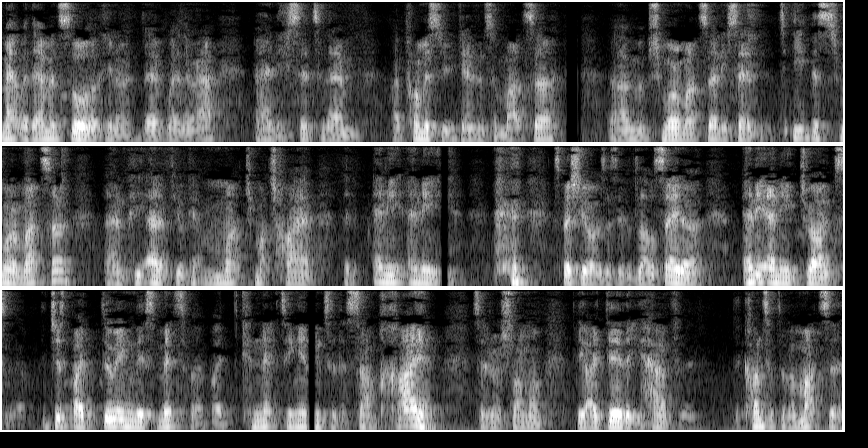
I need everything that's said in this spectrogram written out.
met with them and saw, you know, where they're at, and he said to them, "I promise you." He gave them some matzah, um, shmura matzah, and he said, "To eat this shmura matzah and P Aleph, you'll get much, much higher than any any." especially what was I say with Lal Seder, any any drugs, just by doing this mitzvah, by connecting into the Sam Chaim, said Rosh Shlomo, the idea that you have the concept of a matzah,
